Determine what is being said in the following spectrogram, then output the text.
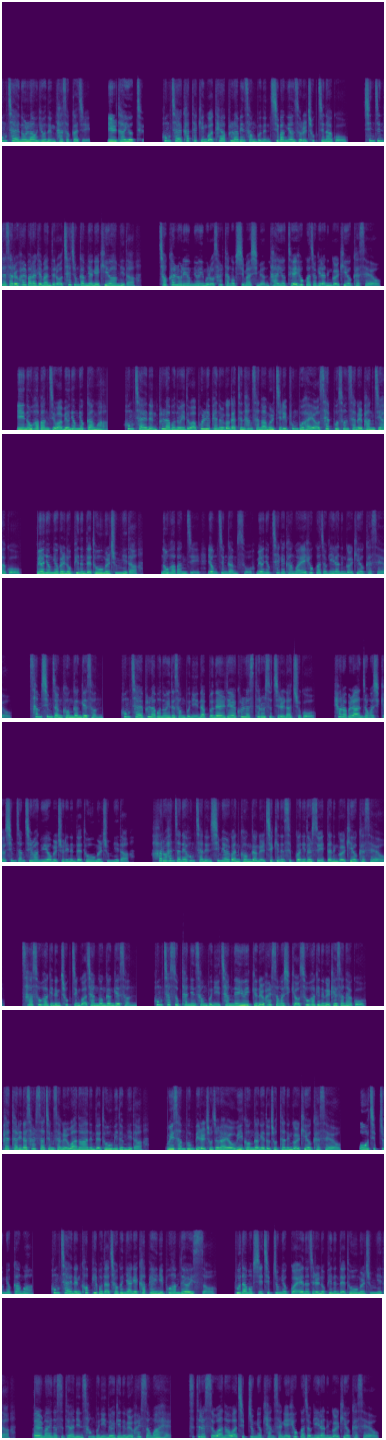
홍차의 놀라운 효능 5가지. 1. 다이어트. 홍차의 카테킨과 테아플라빈 성분은 지방 연소를 촉진하고 신진대사를 활발하게 만들어 체중 감량에 기여합니다. 저칼로리 음료이므로 설탕 없이 마시면 다이어트에 효과적이라는 걸 기억하세요. 이 노화 방지와 면역력 강화. 홍차에는 플라보노이드와 폴리페놀과 같은 항산화 물질이 풍부하여 세포 손상을 방지하고 면역력을 높이는 데 도움을 줍니다. 노화 방지, 염증 감소, 면역 체계 강화에 효과적이라는 걸 기억하세요. 3. 심장 건강 개선. 홍차의 플라보노이드 성분이 나쁜 LDL 콜레스테롤 수치를 낮추고 혈압을 안정화시켜 심장 질환 위험을 줄이는 데 도움을 줍니다. 하루 한 잔의 홍차는 심혈관 건강을 지키는 습관이 될 수 있다는 걸 기억하세요. 4. 소화 기능 촉진과 장 건강 개선. 홍차 속 탄닌 성분이 장내 유익균을 활성화시켜 소화 기능을 개선하고 배탈이나 설사 증상을 완화하는 데 도움이 됩니다. 위산 분비를 조절하여 위 건강에도 좋다는 걸 기억하세요. 5. 집중력 강화. 홍차에는 커피보다 적은 양의 카페인이 포함되어 있어 부담 없이 집중력과 에너지를 높이는 데 도움을 줍니다. L-테아닌 성분이 뇌 기능을 활성화해 스트레스 완화와 집중력 향상에 효과적이라는 걸 기억하세요.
